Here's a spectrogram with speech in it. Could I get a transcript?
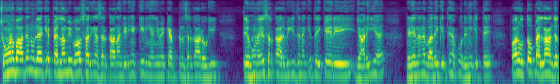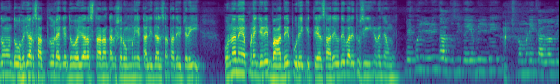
ਚੋਣ ਵਾਅਦਿਆਂ ਨੂੰ ਲੈ ਕੇ ਪਹਿਲਾਂ ਵੀ ਬਹੁਤ ਸਾਰੀਆਂ ਸਰਕਾਰਾਂ ਜਿਹੜੀਆਂ ਘੀਰੀਆਂ ਜਿਵੇਂ ਕੈਪਟਨ ਸਰਕਾਰ ਹੋ ਗਈ ਤੇ ਹੁਣ ਇਹ ਸਰਕਾਰ ਵੀ ਕਿਤੇ ਨਾ ਕਿਤੇ ਘੇਰੀ ਜਾ ਰਹੀ ਹੈ। ਜਿਹੜੇ ਇਹਨਾਂ ਨੇ ਵਾਅਦੇ ਕੀਤੇ ਆ ਪੂਰੇ ਨਹੀਂ ਕੀਤੇ। ਪਰ ਉਸ ਤੋਂ ਪਹਿਲਾਂ ਜਦੋਂ 2007 ਤੋਂ ਲੈ ਕੇ 2017 ਤੱਕ ਸ਼੍ਰੋਮਣੀ ਅਕਾਲੀ ਦਲ ਸੱਤਾ ਦੇ ਵਿੱਚ ਰਹੀ ਉਹਨਾਂ ਨੇ ਆਪਣੇ ਜਿਹੜੇ ਵਾਅਦੇ ਪੂਰੇ ਕੀਤੇ ਆ ਸਾਰੇ ਉਹਦੇ ਬਾਰੇ ਤੁਸੀਂ ਕੀ ਕਹਿਣਾ ਚਾਹੋਗੇ? ਦੇਖੋ ਜਿਹੜੀ ਗੱਲ ਤੁਸੀਂ ਕਹੀ ਹੈ ਵੀ ਜਿਹੜੀ ਸ਼੍ਰੋਮਣੀ ਅਕਾਲੀ ਦਲ ਦੀ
